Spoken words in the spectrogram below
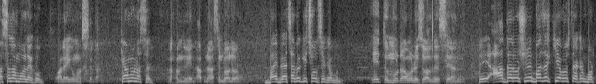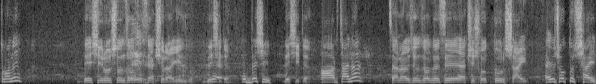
আসসালামু আলাইকুম। ওয়ালাইকুম আসসালাম। কেমন আছেন? আলহামদুলিল্লাহ আপনি আছেন বলো ভাই বেচাবে কি চলছে কেমন? এই তো মোটামুটি চলতেছে এই আদা রসুনের বাজার কি অবস্থা এখন বর্তমানে? দেশি রসুন চলতেছে একশো টাকা কেজি দেশিটা। দেশি? দেশিটা। আর চায়না? চানা রসুন চলতেছে একশো সত্তর ষাট। একশো সত্তর ষাট।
